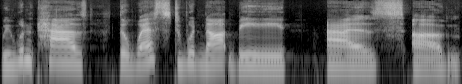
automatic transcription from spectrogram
we wouldn't have, the West would not be as um,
